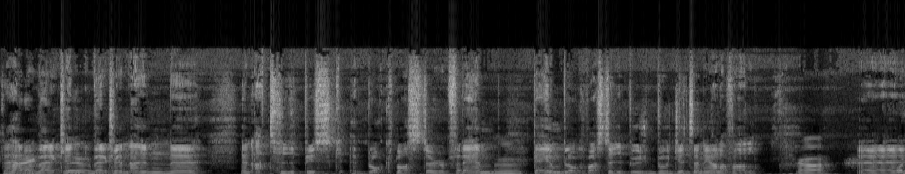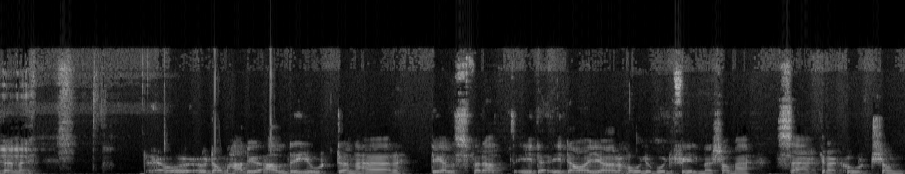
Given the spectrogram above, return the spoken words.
Det här Nej, är verkligen, inte. verkligen en, eh, en atypisk blockbuster. För det är en, Mm. det är en blockbuster i bu- budgeten i alla fall. Ja. Eh, Och, den är, och de hade ju aldrig gjort den här. Dels för att id, idag gör Hollywood filmer som är säkra kort som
